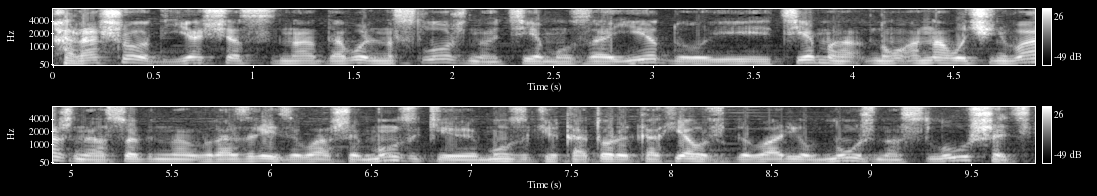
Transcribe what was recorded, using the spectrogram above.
Хорошо, я сейчас на довольно сложную тему заеду, и тема, ну, она очень важная, особенно в разрезе вашей музыки, музыки, которой, как я уже говорил, нужно слушать.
